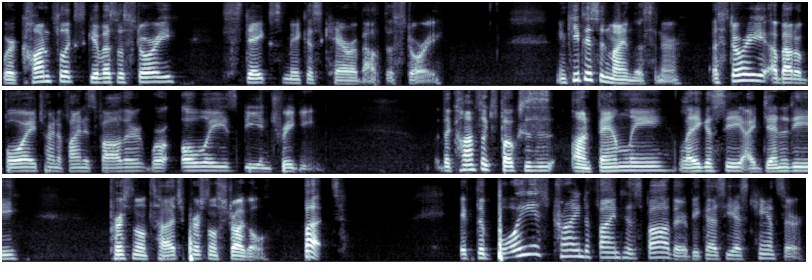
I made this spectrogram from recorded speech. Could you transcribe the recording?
where conflicts give us a story, stakes make us care about the story. And keep this in mind, listener. A story about a boy trying to find his father will always be intriguing. The conflict focuses on family, legacy, identity, personal touch, personal struggle. But if the boy is trying to find his father because he has cancer,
